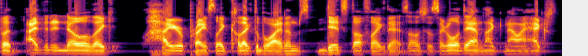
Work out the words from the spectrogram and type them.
but I didn't know like higher price like collectible items did stuff like that. So I was just like, oh damn, like now I actually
